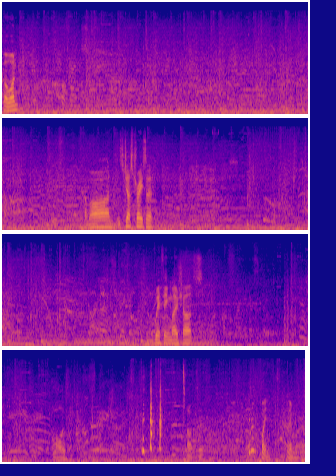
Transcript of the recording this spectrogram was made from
Go on. Come on. It's just Tracer. Whiffing my shots. Lol. Toxic. He's no point. Hello, Mario.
